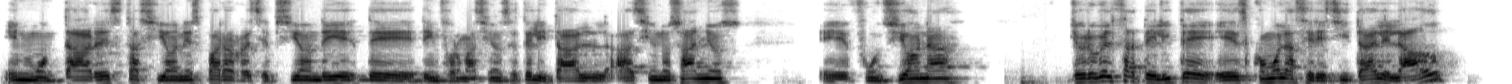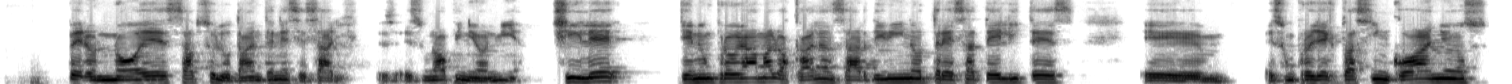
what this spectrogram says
en montar estaciones para recepción de, de, de información satelital hace unos años. Eh, funciona, yo creo que el satélite es como la cerecita del helado, pero no es absolutamente necesario. Es, una opinión mía. Chile tiene un programa, lo acaba de lanzar Divino, tres satélites. Eh, es un proyecto a cinco años.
